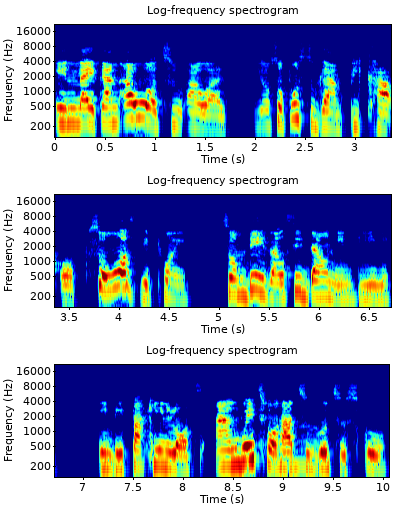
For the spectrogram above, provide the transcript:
in like an hour or two hours, you're supposed to go and pick her up. So what's the point? Some days I'll sit down in the in the parking lot and wait for her to go to school.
